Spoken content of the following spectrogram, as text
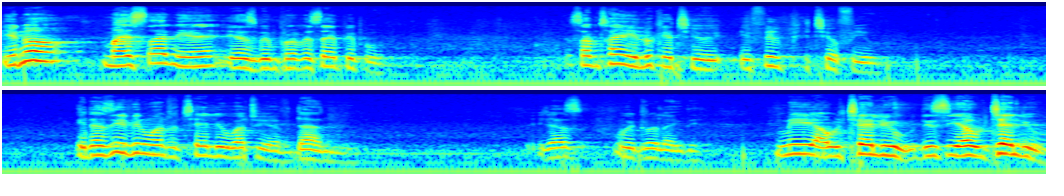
you know, my son here he has been prophesying people. Sometimes he look at you, he feel pity of you. He doesn't even want to tell you what you have done. He just withdraw like this. Me, I will tell you. This year, I will tell you.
